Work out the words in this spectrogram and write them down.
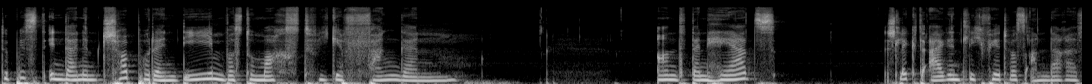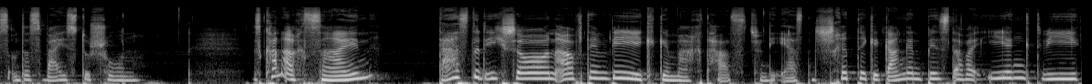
du bist in deinem Job oder in dem, was du machst, wie gefangen. Und dein Herz schlägt eigentlich für etwas anderes und das weißt du schon. Es kann auch sein, dass du dich schon auf den Weg gemacht hast, schon die ersten Schritte gegangen bist, aber irgendwie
